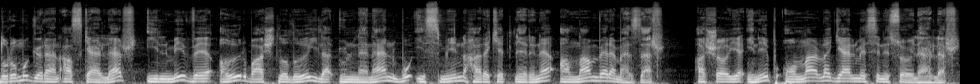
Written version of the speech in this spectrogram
Durumu gören askerler ilmi ve ağır başlılığıyla ünlenen bu ismin hareketlerine anlam veremezler. Aşağıya inip onlarla gelmesini söylerler.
